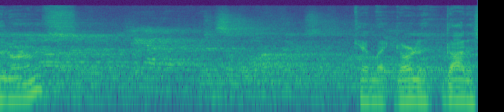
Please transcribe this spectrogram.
Hood ornaments. Cadillac Garda, Goddess.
